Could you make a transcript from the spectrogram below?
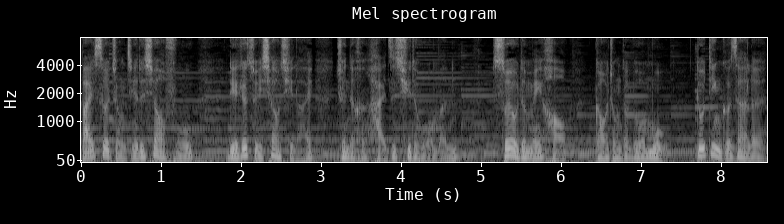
白色整洁的校服，咧着嘴笑起来，真的很孩子气的我们，所有的美好、高中的落幕，都定格在了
